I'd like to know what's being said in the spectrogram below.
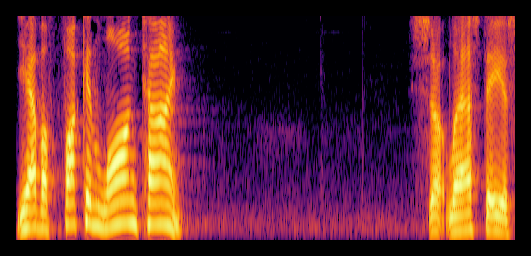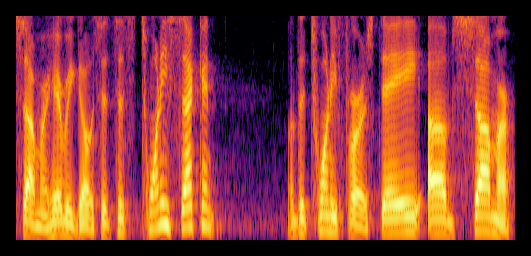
You have a fucking long time. So, last day of summer. Here we go. So it's this 22nd or the 21st day of summer.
